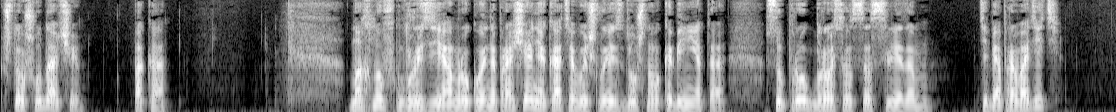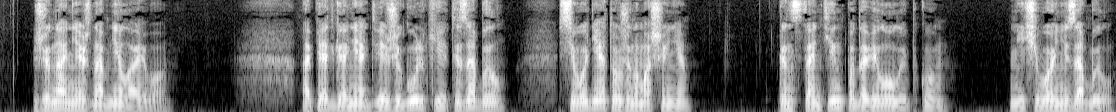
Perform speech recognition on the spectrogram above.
Что ж, удачи. Пока». Махнув друзьям рукой на прощание, Катя вышла из душного кабинета. Супруг бросился следом. «Тебя проводить?» Жена нежно обняла его. «Опять гонять две «Жигульки» ты забыл. Сегодня я тоже на машине». Константин подавил улыбку. «Ничего я не забыл.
